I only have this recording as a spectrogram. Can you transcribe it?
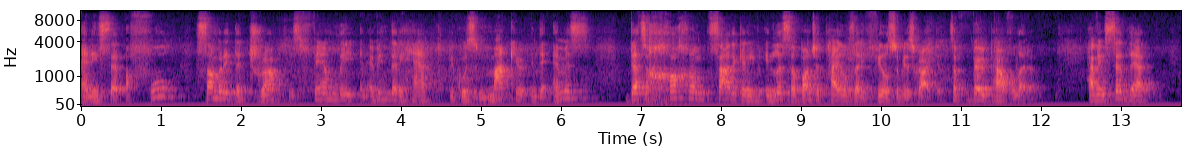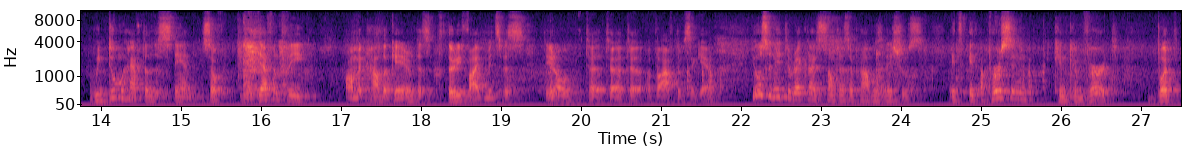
And he said, a fool, somebody that dropped his family and everything that he had because makir in the emes, that's a chacham tzaddik, and he, he lists a bunch of titles that he feels should be ascribed to. It's a very powerful letter. Having said that, we do have to understand. So definitely are mekabel. There's 35 mitzvahs, you know, to to to again. You also need to recognize sometimes are problems and issues. It's, it, a person can convert, but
